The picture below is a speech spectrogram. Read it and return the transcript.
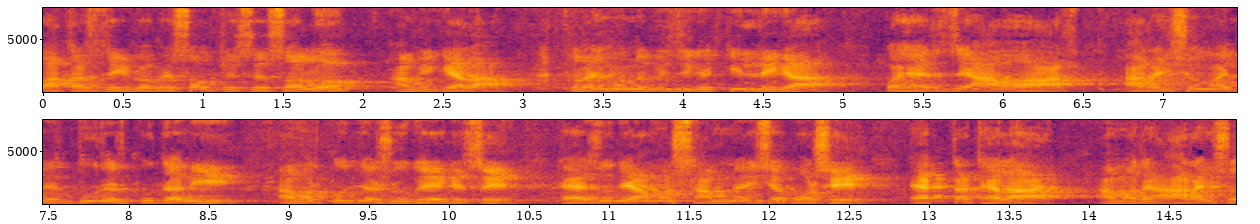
বাতাস যেইভাবে চলতেছে, চলো, আমি গেলাম। সুলাইমান নবীজিকে কিল্লিগা কহের যে আওয়াজ, আড়াইশো মাইলের দূরের কুদানি, আমার কুলজা সুখ হয়ে গেছে। হ্যাঁ যদি আমার সামনে এসে বসে একটা ঠেলায় আমাদের আড়াইশো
